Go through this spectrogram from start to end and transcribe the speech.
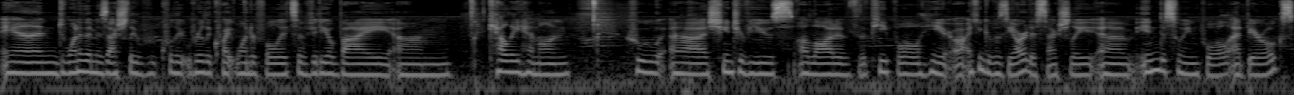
and one of them is actually really, really quite wonderful. It's a video by um, Kelly Hemon, who uh, she interviews a lot of the people here. I think it was the artists actually um, in the swimming pool at Bare Oaks,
